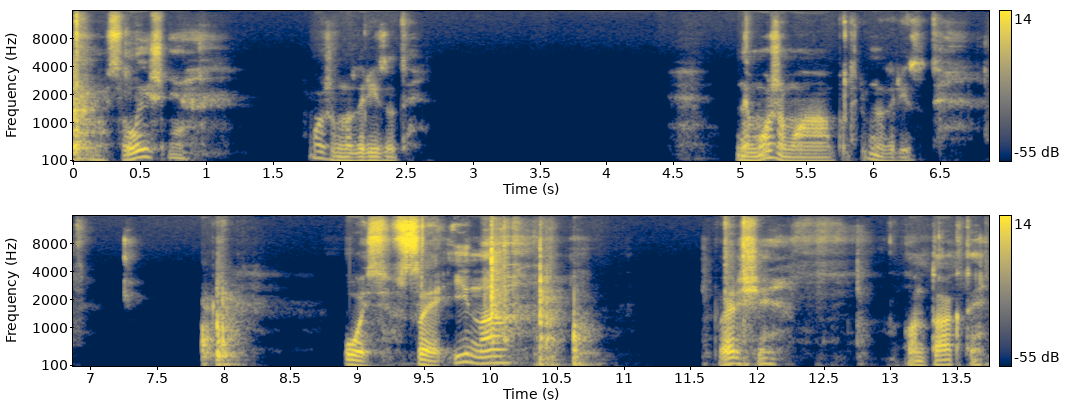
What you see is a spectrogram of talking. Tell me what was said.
Ось лишнє. Можемо зрізати. Не можемо, а потрібно зрізати. Ось все. І на перші контакти.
